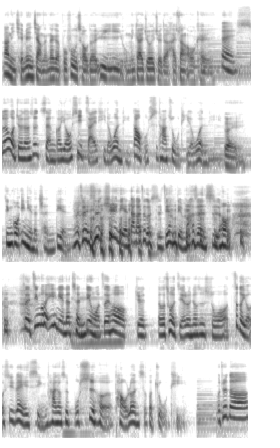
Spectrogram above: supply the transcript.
那你前面讲的那个不复仇的寓意，我们应该就会觉得还算 OK。对，所以我觉得是整个游戏载体的问题，倒不是它主题的问题。对，经过一年的沉淀，因为这也是去年大概这个时间点发生的事哦。所以经过一年的沉淀，我最后觉得出的结论就是说，这个游戏类型它就是不适合讨论这个主题。我觉得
